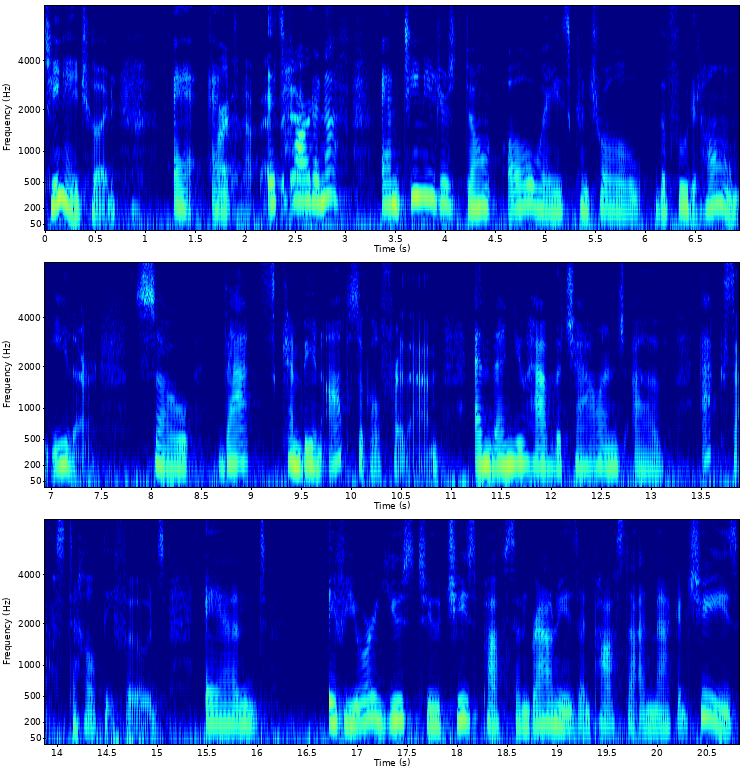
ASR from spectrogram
teenagehood, and, hard and enough It's it hard enough. And teenagers don't always control the food at home either. So that can be an obstacle for them. And then you have the challenge of access to healthy foods. And if you're used to cheese puffs and brownies and pasta and mac and cheese,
